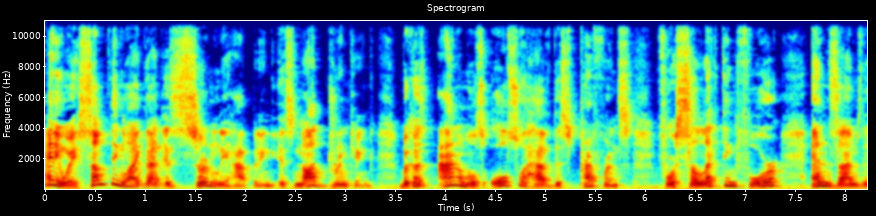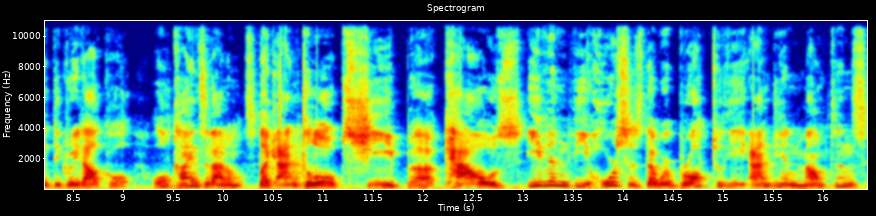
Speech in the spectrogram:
Anyway, something like that is certainly happening. It's not drinking because animals also have this preference for selecting for enzymes that degrade alcohol. All kinds of animals, like antelopes, sheep, uh, cows, even the horses that were brought to the Andean mountains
